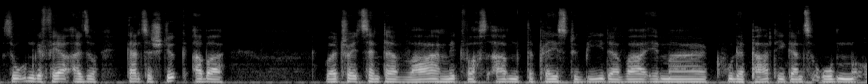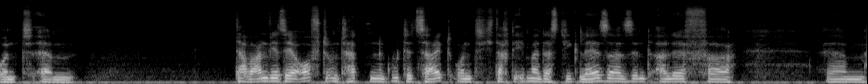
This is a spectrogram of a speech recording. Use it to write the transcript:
so ungefähr, also ganzes Stück. Aber World Trade Center war Mittwochsabend the place to be. Da war immer coole Party ganz oben und ähm, da waren wir sehr oft und hatten eine gute Zeit. Und ich dachte immer, dass die Gläser sind alle ver, ähm,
